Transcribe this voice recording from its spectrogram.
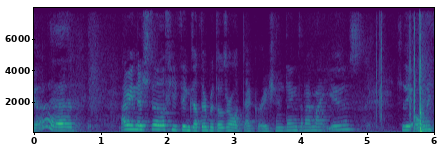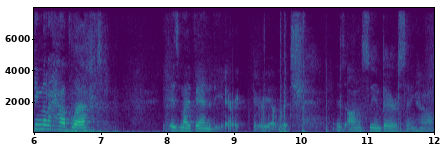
Good. I mean, there's still a few things up there, but those are all decoration things that I might use. So the only thing that I have left is my vanity area, which is honestly embarrassing how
